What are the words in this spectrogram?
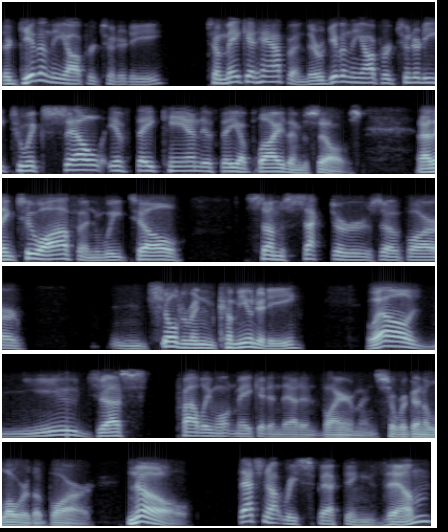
They're given the opportunity to make it happen. They're given the opportunity to excel if they can, if they apply themselves. And I think too often we tell some sectors of our children community, well, you just probably won't make it in that environment, so we're going to lower the bar. No, that's not respecting them.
